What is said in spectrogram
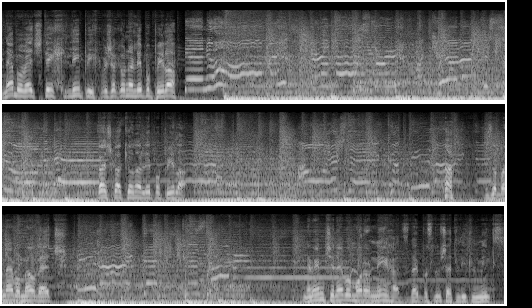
ne bo več teh lepih, veš, kako ona lepo pela. Veš, kako je ona lepo pela. Ha, Zdaj pa ne bo imel več. Ne vem, če ne bo moral nehati zdaj poslušati Little Mix.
